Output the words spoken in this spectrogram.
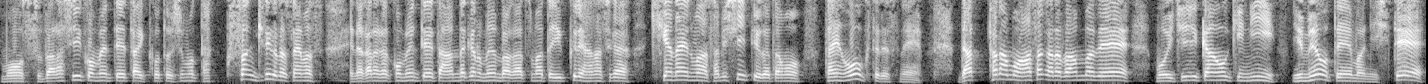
もう素晴らしいコメンテーター、今年もたくさん来てくださいます。なかなかコメメンテーター、あんだけのメンバーが集まってゆっくり話が聞けないのは寂しいという方も大変多くてですね、だったらもう朝から晩まで、もう1時間おきに夢をテーマにして、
